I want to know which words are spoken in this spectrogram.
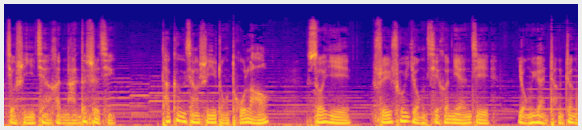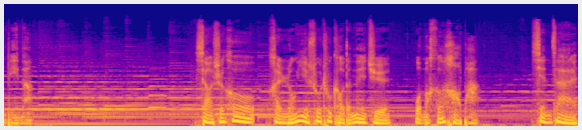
就是一件很难的事情，它更像是一种徒劳。所以，谁说勇气和年纪永远成正比呢？小时候很容易说出口的那句“我们和好吧”，现在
